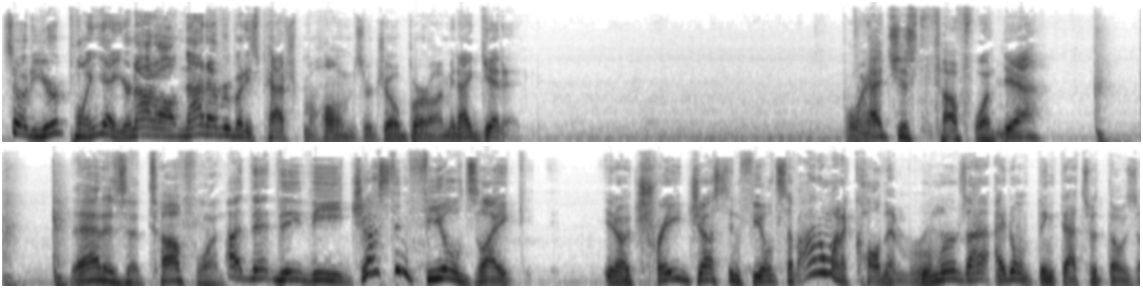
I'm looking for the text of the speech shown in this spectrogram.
So to your point, yeah, you're not all not everybody's Patrick Mahomes or Joe Burrow. I mean, I get it. Boy, That's just a tough one. yeah, That is a tough one. uh, the, the the Justin Fields like you know trade Justin Fields stuff. I don't want to call them rumors. I, I don't think that's what those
